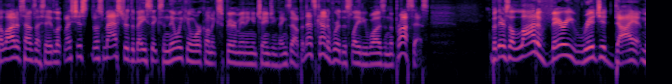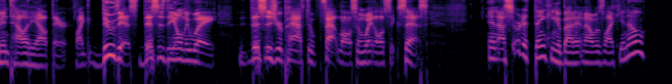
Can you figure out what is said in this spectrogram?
a lot of times I say, look, let's just let's master the basics and then we can work on experimenting and changing things up. And that's kind of where this lady was in the process. But there's a lot of very rigid diet mentality out there. Like, do this. This is the only way this is your path to fat loss and weight loss success. And I started thinking about it and I was like, you know,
